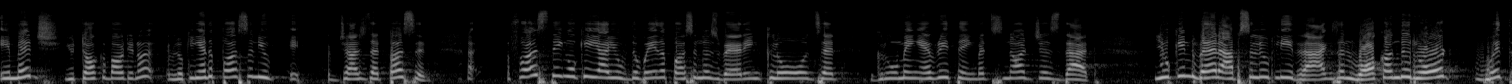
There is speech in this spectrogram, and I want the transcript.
image, you talk about, you know, looking at the person, you eh, judge that person. Uh, first thing, okay, yeah, you, the way the person is wearing clothes and grooming, everything, but it's not just that. You can wear absolutely rags and walk on the road with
